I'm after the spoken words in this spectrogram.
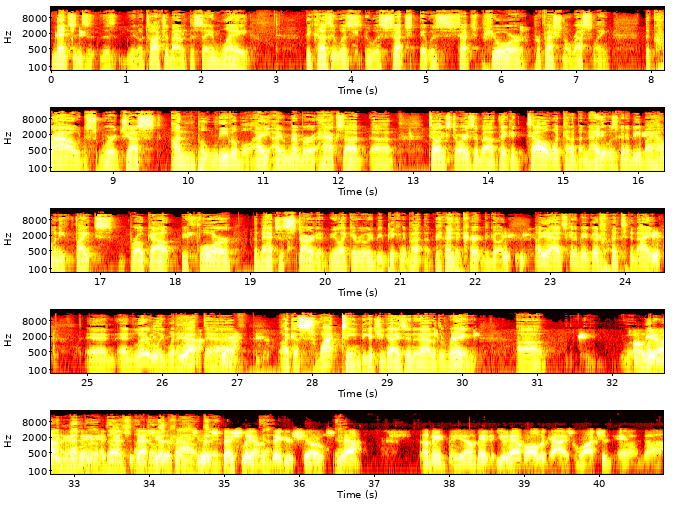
mentions this, you know, talks about it the same way because it was it was such it was such pure professional wrestling. The crowds were just unbelievable. I, I remember Hacksaw uh, telling stories about they could tell what kind of a night it was going to be by how many fights broke out before the matches started. You know, like everybody would be peeking behind the curtain, going, "Oh yeah, it's going to be a good one tonight." And and literally would have yeah, to have yeah. like a SWAT team to get you guys in and out of the ring. Uh, Oh what yeah, and, they, and those, that's, that's the other crowds? thing too, especially on yeah. the bigger shows. Yeah. yeah. I mean, you know, they you have all the guys watching, and uh,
